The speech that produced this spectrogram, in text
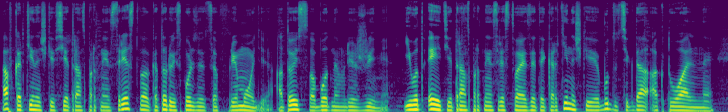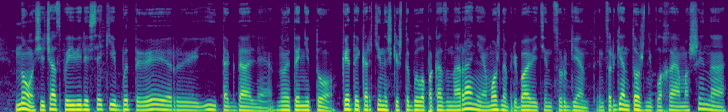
а в картиночке все транспортные средства, которые используются в премоде, а то есть в свободном режиме. И вот эти транспортные средства из этой картиночки будут всегда актуальны. Но сейчас появились всякие БТР и так далее, но это не то. К этой картиночке, что было показано ранее, можно прибавить инсургент. Инсургент тоже неплохая машина,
